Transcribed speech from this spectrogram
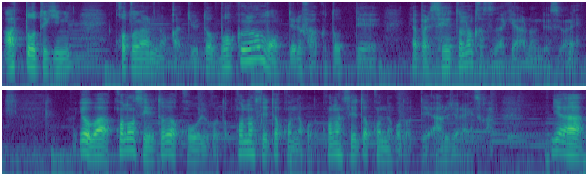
圧倒的に異なるのかっていうと僕の持ってるファクトってやっぱり生徒の数だけあるんですよね。要はこの生徒はこういうことこの生徒はこんなことこの生徒はこんなことってあるじゃないですか。じゃあ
